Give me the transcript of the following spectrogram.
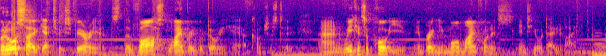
but also get to experience the vast library we're building here at Conscious 2. And we can support you in bringing more mindfulness into your daily life.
